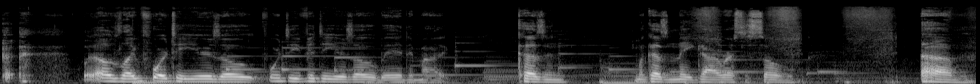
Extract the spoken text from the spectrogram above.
when I was like 14 years old, 14, 15 years old, man, and my cousin, my cousin Nate, God rest his soul, um,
